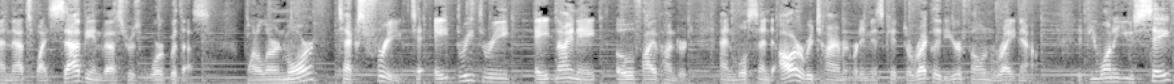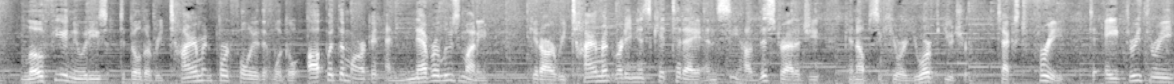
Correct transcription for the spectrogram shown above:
And that's why savvy investors work with us. Want to learn more? Text free to 833 898 0500 and we'll send our retirement readiness kit directly to your phone right now. If you want to use safe, low fee annuities to build a retirement portfolio that will go up with the market and never lose money, get our retirement readiness kit today and see how this strategy can help secure your future. Text free to 833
